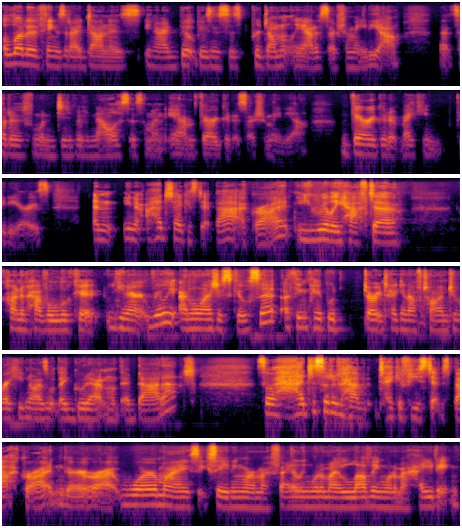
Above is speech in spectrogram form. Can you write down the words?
a lot of the things that I'd done is, you know, I'd built businesses predominantly out of social media. That sort of when I did a bit of analysis, and went, yeah, I'm very good at social media, I'm very good at making videos. And, you know, I had to take a step back, right? You really have to kind of have a look at, you know, really analyze your skill set. I think people don't take enough time to recognize what they're good at and what they're bad at. So I had to sort of have take a few steps back, right, and go, right, where am I succeeding? Where am I failing? What am I loving? What am I hating?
